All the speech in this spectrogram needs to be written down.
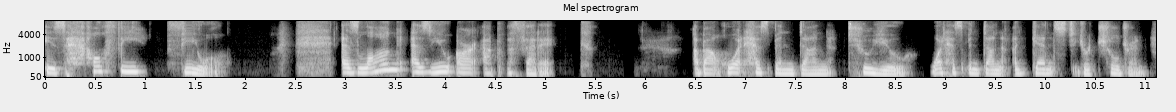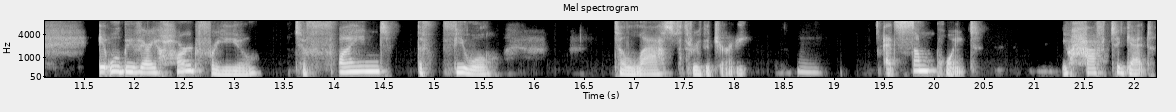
is healthy fuel. As long as you are apathetic, about what has been done to you, what has been done against your children, it will be very hard for you to find the fuel to last through the journey. Mm. At some point, you have to get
